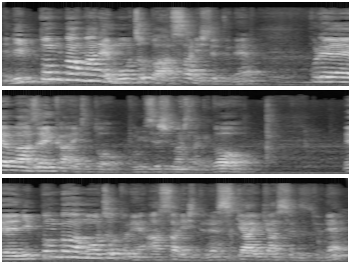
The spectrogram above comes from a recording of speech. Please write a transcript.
い。日本版はねもうちょっとあっさりしててね。これ、まあ、前回ちょっとお見せしましたけど、えー、日本版はもうちょっとねあっさりしてねスキャイキャッスルっていうね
